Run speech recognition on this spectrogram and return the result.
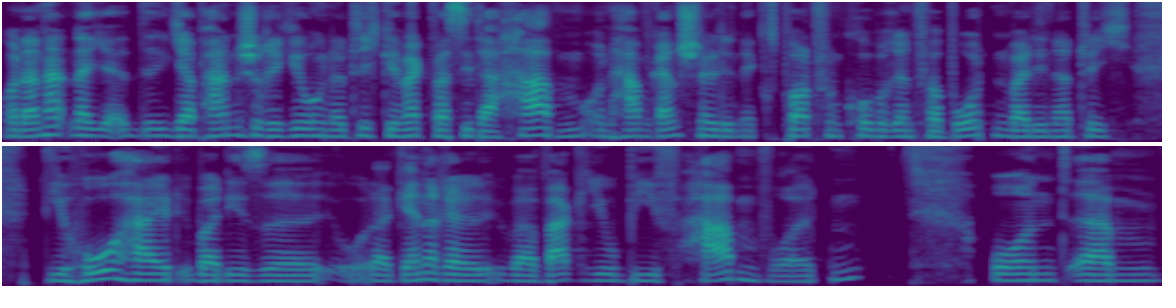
Und dann hat die japanische Regierung natürlich gemerkt, was sie da haben und haben ganz schnell den Export von Koberin verboten, weil die natürlich die Hoheit über diese oder generell über Wagyu Beef haben wollten. Und ähm,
